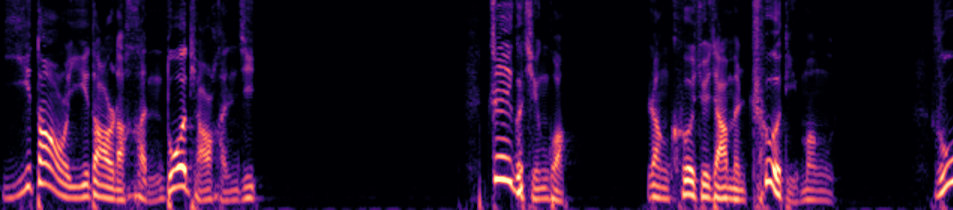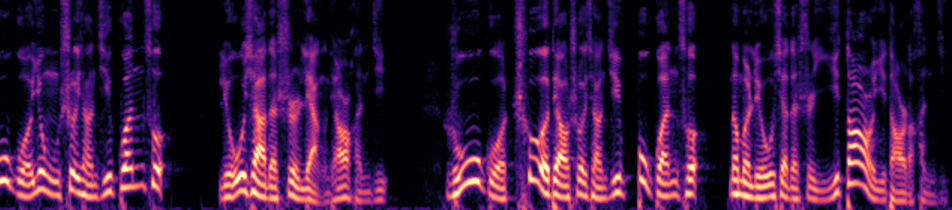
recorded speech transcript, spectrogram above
一道一道的很多条痕迹。这个情况让科学家们彻底懵了。如果用摄像机观测，留下的是两条痕迹；如果撤掉摄像机不观测，那么留下的是一道一道的痕迹。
